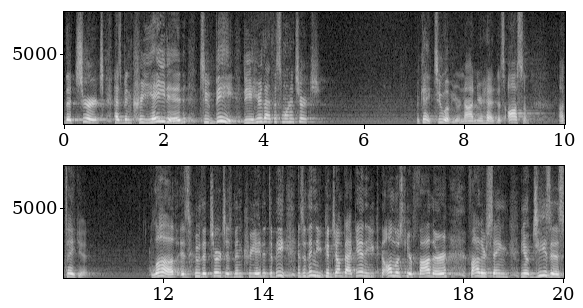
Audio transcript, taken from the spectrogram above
the church has been created to be. Do you hear that this morning, church? Okay, two of you are nodding your head. That's awesome. I'll take it. Love is who the church has been created to be. And so then you can jump back in and you can almost hear Father, Father saying, you know, Jesus,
